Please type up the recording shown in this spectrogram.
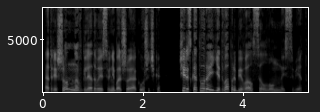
отрешенно вглядываясь в небольшое окошечко, через которое едва пробивался лунный свет.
